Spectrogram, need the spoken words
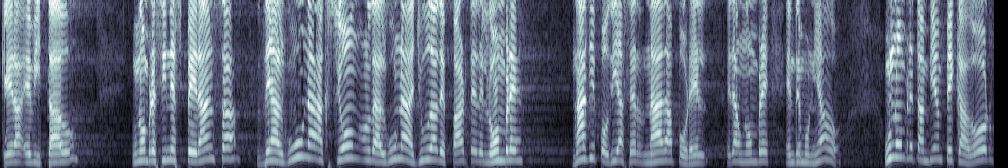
que era evitado, un hombre sin esperanza de alguna acción o de alguna ayuda de parte del hombre. Nadie podía hacer nada por él. Era un hombre endemoniado. Un hombre también pecador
